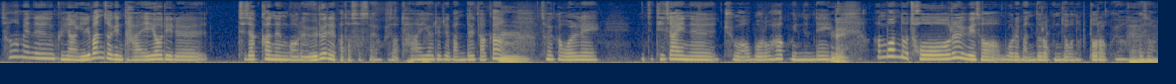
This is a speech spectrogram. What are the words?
처음에는 그냥 일반적인 다이어리를 제작하는 거를 의뢰를 받았었어요. 그래서 다이어리를 만들다가 음, 저희가 원래 이제 디자인을 주업으로 하고 있는데 네. 한 번도 저를 위해서 뭐를 만들어 본 적은 없더라고요. 그래서 음,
